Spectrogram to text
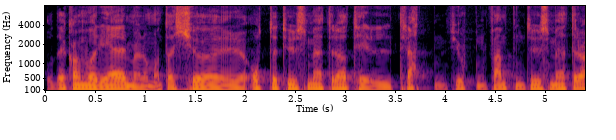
og det kan variere mellom at jeg kjører 8000 meter til 13 14 15 000 meter.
